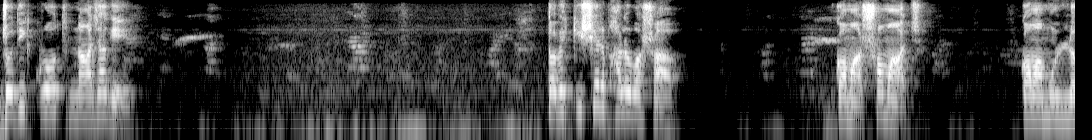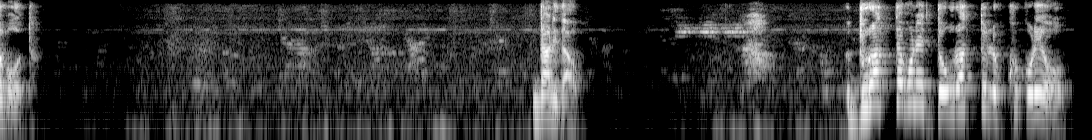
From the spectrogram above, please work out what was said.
যদি ক্রোধ না জাগে, তবে কিসের ভালোবাসা? কমা সমাজ, কমা মূল্যবোধ। দাঁড়িয়ে দাও। দূরাত্মগণের দৌরাত্ম লক্ষ্য করেও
